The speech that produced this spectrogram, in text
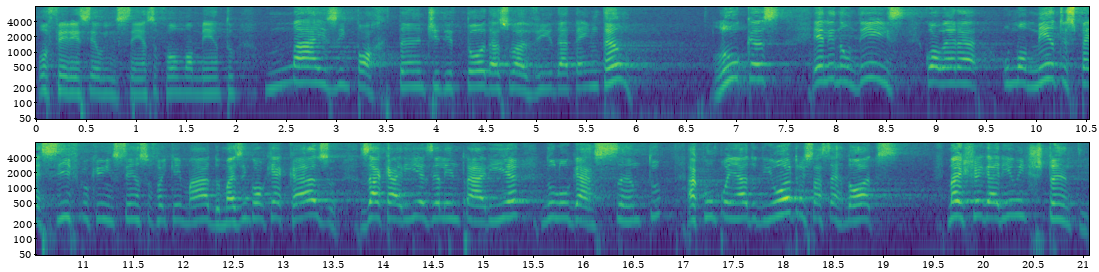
ofereceu o incenso foi o momento mais importante de toda a sua vida até então. Lucas, ele não diz qual era o momento específico que o incenso foi queimado, mas em qualquer caso, Zacarias ele entraria no lugar santo acompanhado de outros sacerdotes. Mas chegaria um instante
